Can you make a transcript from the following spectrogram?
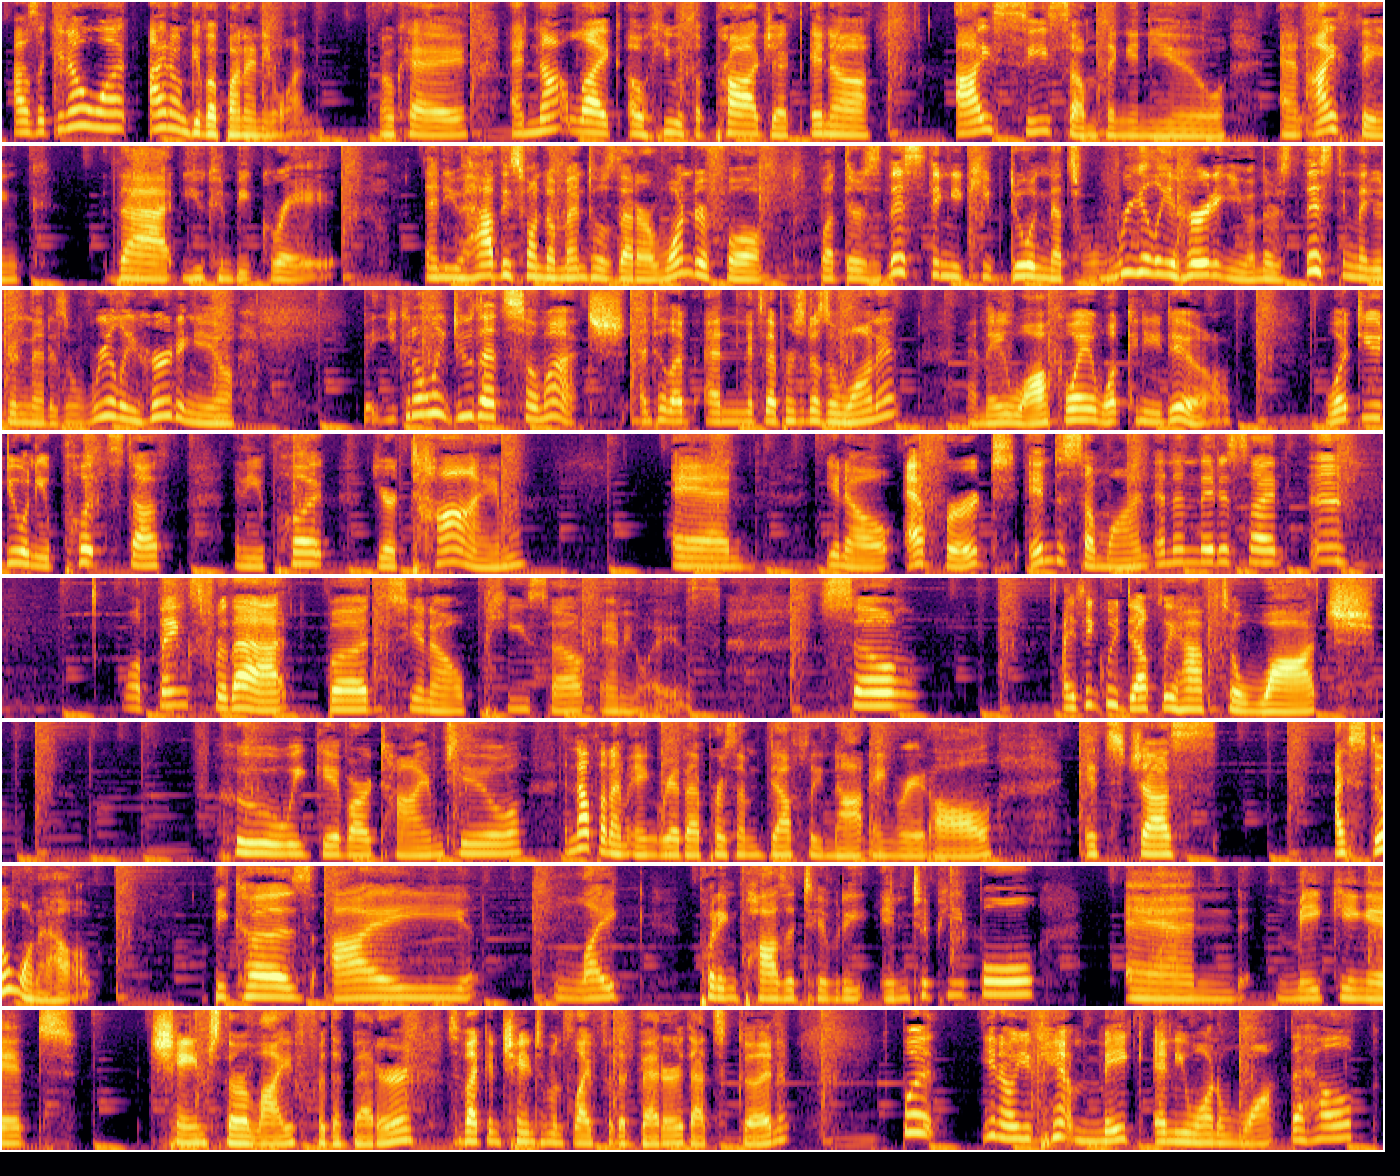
I was like, you know what? I don't give up on anyone. Okay. And not like, oh, he was a project in a, I see something in you and I think that you can be great. And you have these fundamentals that are wonderful, but there's this thing you keep doing that's really hurting you. And there's this thing that you're doing that is really hurting you. But you can only do that so much until, that, and if that person doesn't want it and they walk away, what can you do? What do you do when you put stuff and you put your time and you know effort into someone and then they decide eh, well thanks for that but you know peace out anyways so i think we definitely have to watch who we give our time to and not that i'm angry at that person i'm definitely not angry at all it's just i still want to help because i like putting positivity into people and making it change their life for the better. So if I can change someone's life for the better, that's good. But, you know, you can't make anyone want the help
